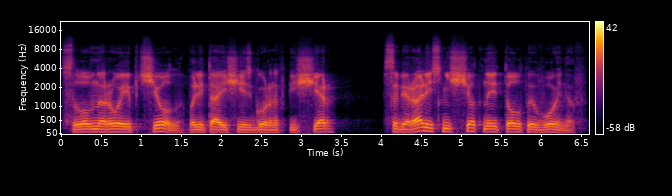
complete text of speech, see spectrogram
Словно рои пчел, вылетающие из горных пещер, собирались несчетные толпы воинов.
